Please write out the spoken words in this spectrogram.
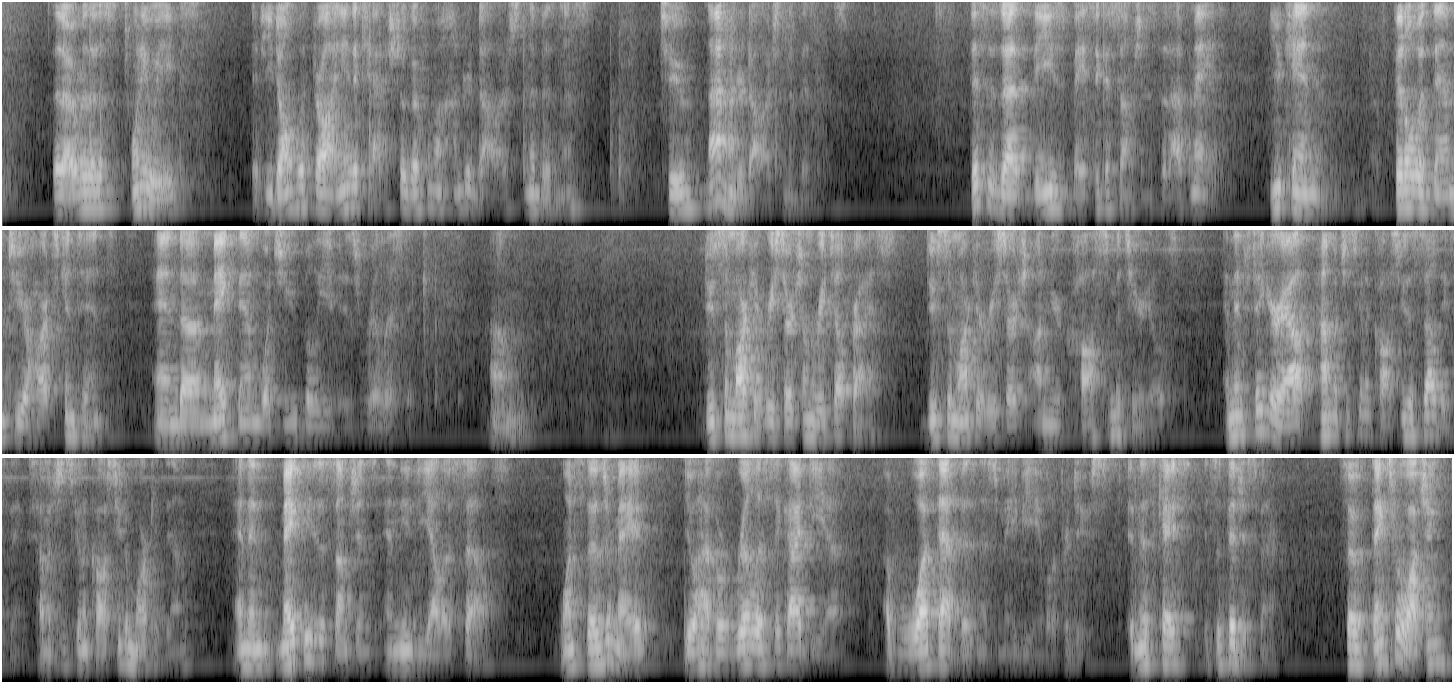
that over those 20 weeks, if you don't withdraw any of the cash, you'll go from $100 in the business to $900 in the business. This is at these basic assumptions that I've made. You can you know, fiddle with them to your heart's content and uh, make them what you believe is realistic. Um, do some market research on retail price, do some market research on your cost of materials, and then figure out how much it's going to cost you to sell these things, how much it's going to cost you to market them, and then make these assumptions in these yellow cells. Once those are made, you'll have a realistic idea of what that business may be able to produce. In this case, it's a fidget spinner. So thanks for watching.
